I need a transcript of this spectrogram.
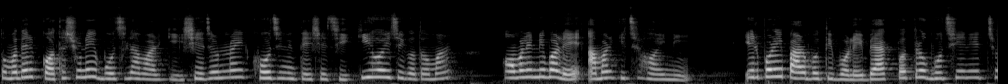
তোমাদের কথা শুনেই বুঝলাম আর কি, সেজন্যই খোঁজ নিতে এসেছি। কি হয়েছে গো তোমার? কমলিনী বলে, আমার কিছু হয়নি। এরপরে পার্বতী বলে, ব্যাগপত্র গুছিয়ে নিচ্ছ?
